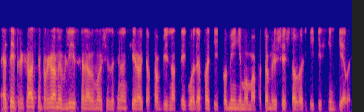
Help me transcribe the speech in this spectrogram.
Это и прекрасные программы в лиз, когда вы можете зафинансировать автомобиль на три года, оплатить по минимуму, а потом решить, что вы хотите с ним делать.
